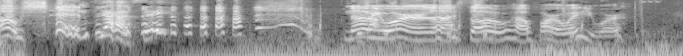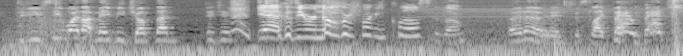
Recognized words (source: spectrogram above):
Oh shit! Yeah, see? no, that- you weren't. I saw how far away you were. Did you see why that made me jump then? Did you? Yeah, because you were nowhere fucking close to them. I know, and it's just like, bam, bitch!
